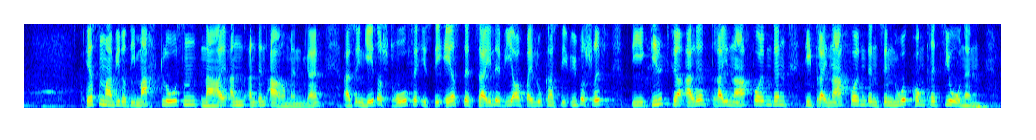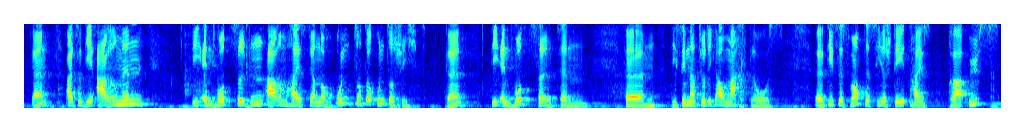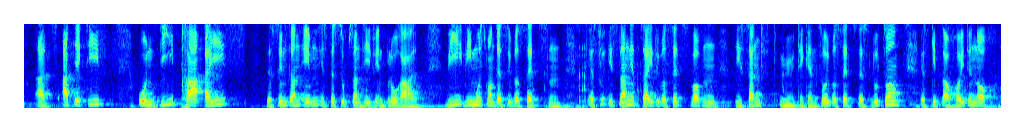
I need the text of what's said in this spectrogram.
Erst einmal wieder die Machtlosen nahe an, an den Armen. Gell? Also in jeder Strophe ist die erste Zeile, wie auch bei Lukas die Überschrift, die gilt für alle drei nachfolgenden. Die drei nachfolgenden sind nur Konkretionen. Gell? Also die Armen, die Entwurzelten, arm heißt ja noch unter der Unterschicht. Gell? Die Entwurzelten, ähm, die sind natürlich auch machtlos. Äh, dieses Wort, das hier steht, heißt praus als Adjektiv und die Praeis, das sind dann eben, ist das Substantiv in Plural. Wie, wie muss man das übersetzen? Es ist lange Zeit übersetzt worden, die Sanftmütigen. So übersetzt es Luther. Es gibt auch heute noch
